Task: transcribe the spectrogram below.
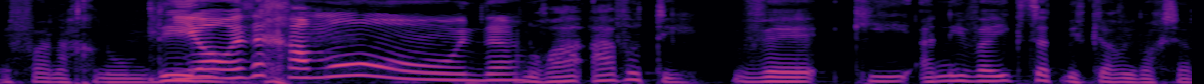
איפה אנחנו עומדים. יואו, איזה חמוד. נורא אהב אותי. וכי אני והיא קצת מתקרבים עכשיו.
